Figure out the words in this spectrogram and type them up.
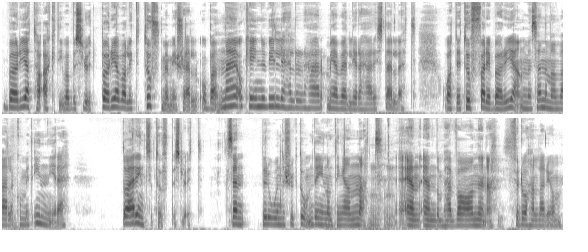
börja ta aktiva beslut. Börja vara lite tuff med mig själv och bara mm. nej okej nu vill jag hellre det här men jag väljer det här istället. Och att det är tuffare i början men sen när man väl har kommit in i det då är det inte så tufft beslut. Sen beroendesjukdom det är mm. någonting annat mm, mm, än, än de här vanorna. Precis. För då handlar det om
